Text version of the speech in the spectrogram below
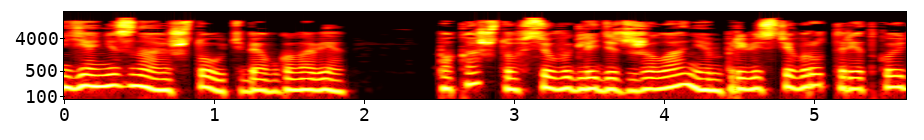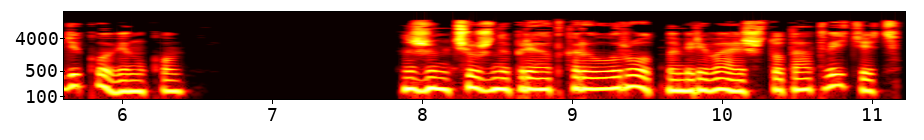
«Я не знаю, что у тебя в голове. Пока что все выглядит желанием привести в рот редкую диковинку». Жемчужный приоткрыл рот, намереваясь что-то ответить,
